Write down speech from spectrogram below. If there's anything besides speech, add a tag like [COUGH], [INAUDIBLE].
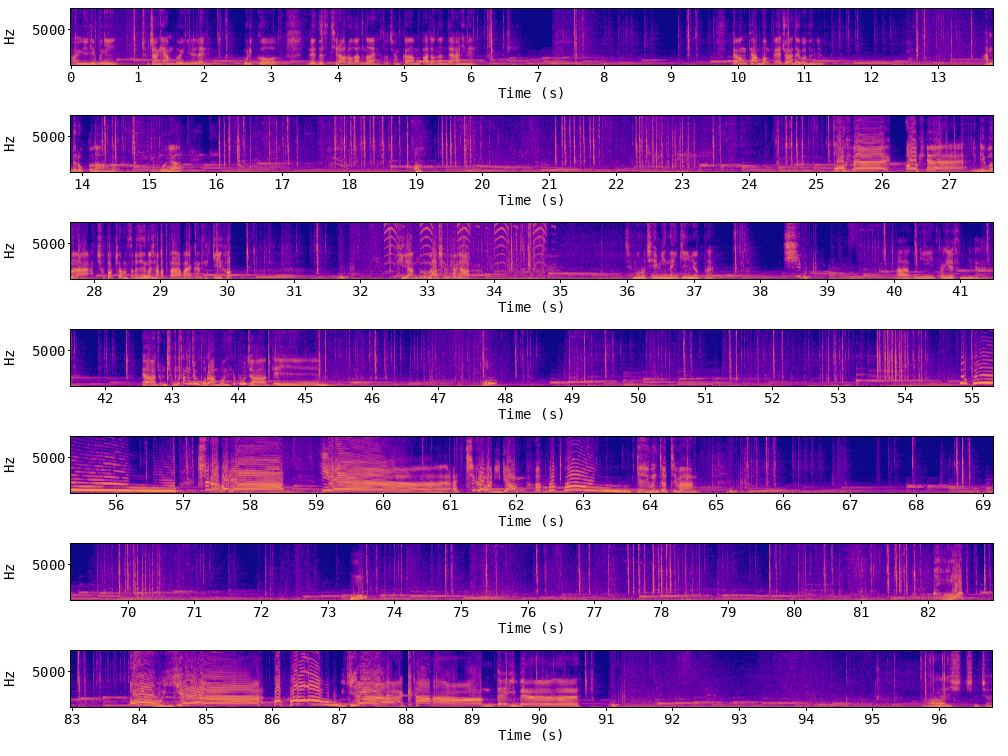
아 리븐이 초장이 안 보이길래 우리 거 레드 스틸 하러 갔나 해서 잠깐 빠졌는데 아니네. 빼방패 한번 빼줘야 되거든요. 안 들었구나. 어. 뭐냐? 어. 오케이 오케이. 리브나 초밥처럼 쓰러지는 거 잡았다. 마약한 새끼 헛. 딜이 안 들어가 아 챔피언이 안 참으로 재미있는 게임이었다. 씨 아군이 당했습니다. 야 좀 정상적으로 한번 해보자 게임. 어? 우후! 죽어버려! 예! 죽어버리렴! [LAUGHS] 게임은 졌지만 오? 컷! Oh yeah! Come on, baby! 아이씨 진짜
